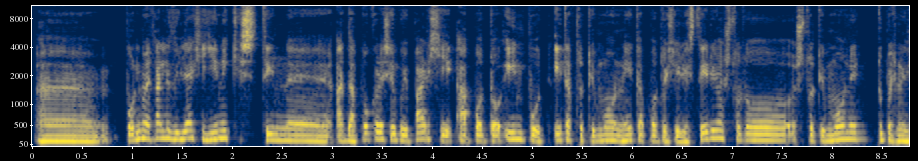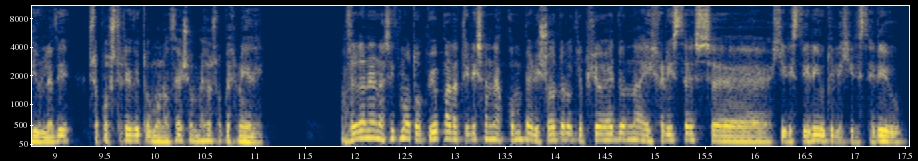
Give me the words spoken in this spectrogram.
Ε, πολύ μεγάλη δουλειά έχει γίνει και στην ε, ανταπόκριση που υπάρχει από το input είτε από το τιμόνι είτε από το χειριστήριο στο, το, στο τιμόνι του παιχνιδιού, δηλαδή στο πώς τρίβει το μονοθέσιο μέσα στο παιχνίδι. Αυτό ήταν ένα ζήτημα το οποίο παρατηρήσαν ακόμη περισσότερο και πιο έντονα οι χρήστες ε, χειριστηρίου, τηλεχειριστηρίου.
